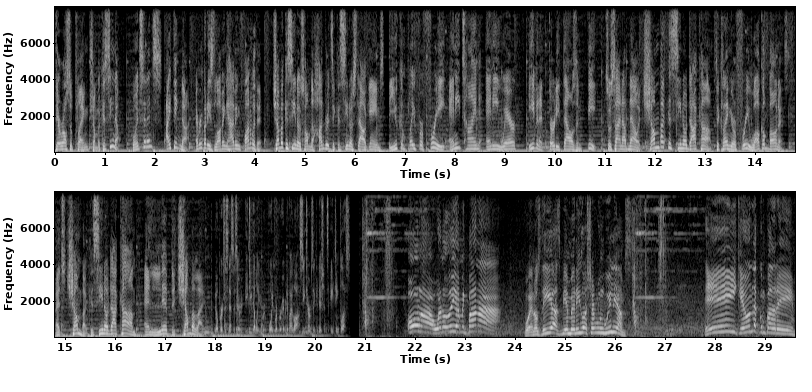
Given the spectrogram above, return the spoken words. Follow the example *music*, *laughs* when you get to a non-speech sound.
They were also playing Chumba Casino. Coincidence? I think not. Everybody's loving having fun with it. Chumba Casino is home to hundreds of casino style games that you can play for free anytime, anywhere, even at 30,000 feet. So sign up now at chumbacasino.com to claim your free welcome bonus. That's chumbacasino.com and live the Chumba life. No purchase necessary. BGW. Void were prohibited by law. See terms and conditions. 18 plus. Hola, buenos días, mi pana. Buenos días, bienvenido a Sherwin Williams. ¡Ey! ¿Qué onda, compadre?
